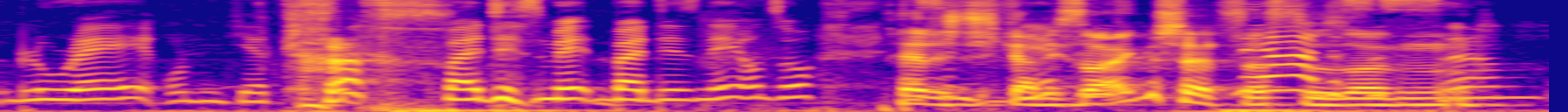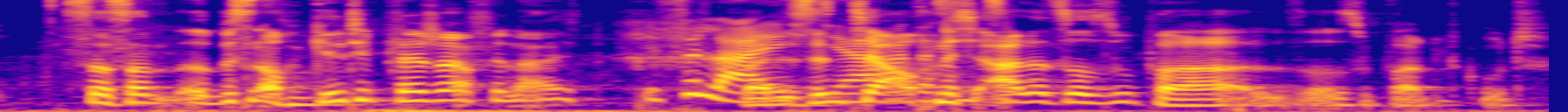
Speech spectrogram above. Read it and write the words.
Blu-ray und jetzt Krass. bei Disney, bei Disney und so. Hätte ich dich gar nicht so eingeschätzt, Ja, dass du so ist, ein. ähm, ist das ein bisschen auch ein Guilty Pleasure vielleicht? vielleicht. Weil die sind ja, auch das nicht alle so super, so super gut.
